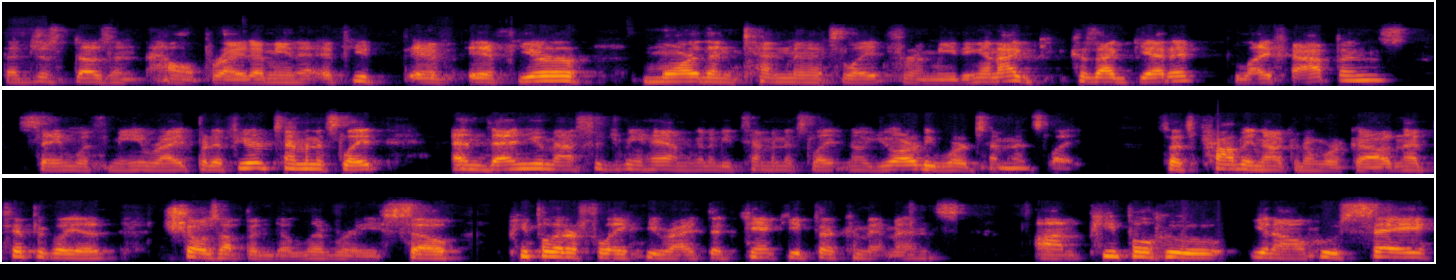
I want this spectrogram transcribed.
that just doesn't help, right? I mean, if you if if you're more than 10 minutes late for a meeting, and I because I get it, life happens, same with me, right? But if you're 10 minutes late and then you message me, hey, I'm gonna be 10 minutes late. No, you already were 10 minutes late. So it's probably not going to work out. And that typically uh, shows up in delivery. So people that are flaky, right, that can't keep their commitments, um, people who, you know, who say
